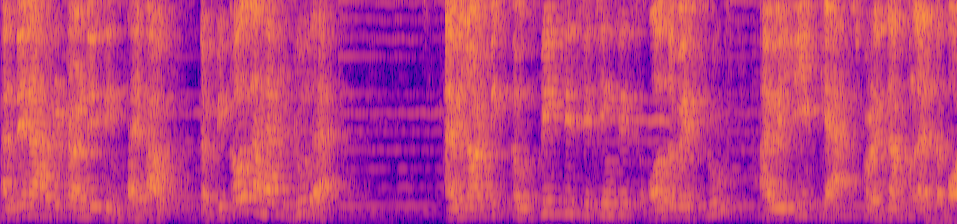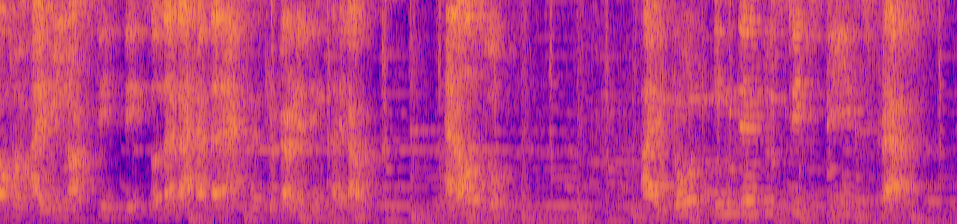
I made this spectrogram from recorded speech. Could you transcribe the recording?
and then I have to turn this inside out. Now because I have to do that, I will not be completely stitching this all the way through. I will leave gaps. For example, at the bottom, I will not stitch this so that I have that access to turn it inside out. And also, I don't intend to stitch these straps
